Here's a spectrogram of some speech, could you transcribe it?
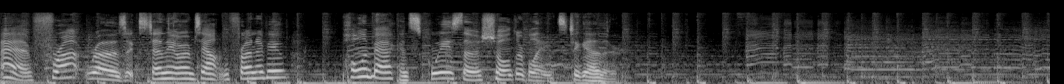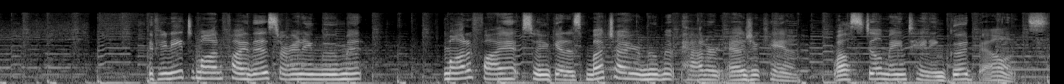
And front rows, extend the arms out in front of you, pull them back and squeeze those shoulder blades together. If you need to modify this or any movement, modify it so you get as much out of your movement pattern as you can while still maintaining good balance.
